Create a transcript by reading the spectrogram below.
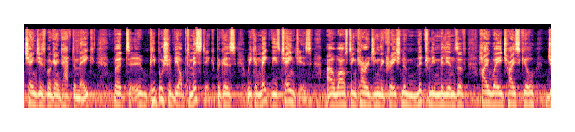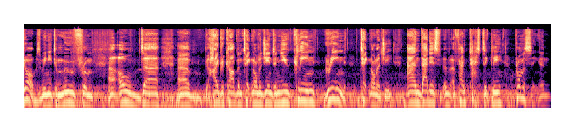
changes we're going to have to make. But people should be optimistic because we can make these changes whilst encouraging the creation of literally millions of high wage, high skill jobs. We need to move from uh, old uh, uh, hydrocarbon technology into new, clean, green technology, and that is uh, fantastically promising. And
